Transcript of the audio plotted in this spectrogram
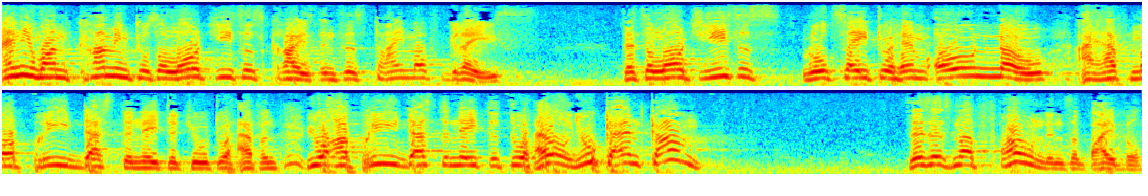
anyone coming to the Lord Jesus Christ in this time of grace that the Lord Jesus will say to him, Oh no, I have not predestinated you to heaven. You are predestinated to hell. You can't come. This is not found in the Bible,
